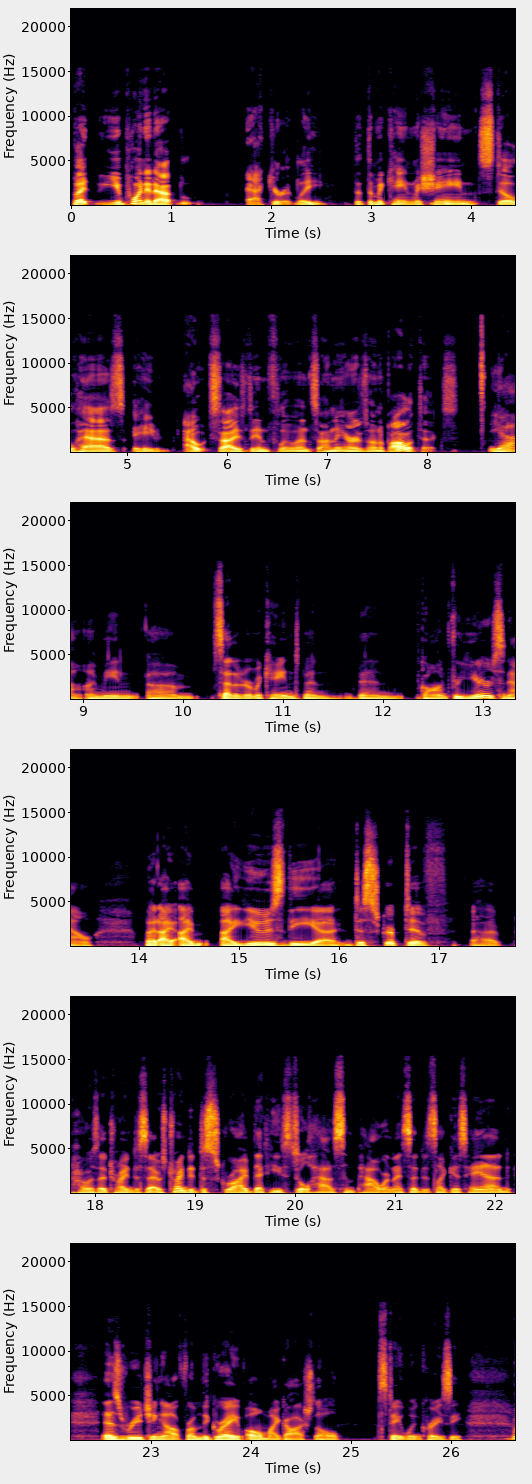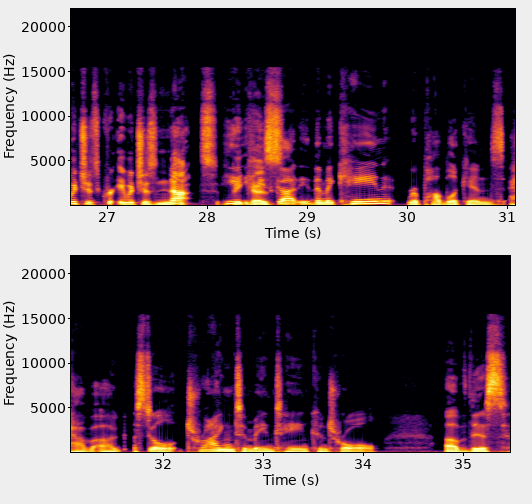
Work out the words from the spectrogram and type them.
But you pointed out accurately that the McCain machine still has a outsized influence on Arizona politics. Yeah, I mean, um, Senator McCain's been been gone for years now, but I I, I use the uh, descriptive. Uh, how was I trying to say? I was trying to describe that he still has some power, and I said it's like his hand is reaching out from the grave. Oh my gosh, the whole state went crazy. Which is cra- which is nuts He, because he's got the McCain Republicans have uh, still trying to maintain control of this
